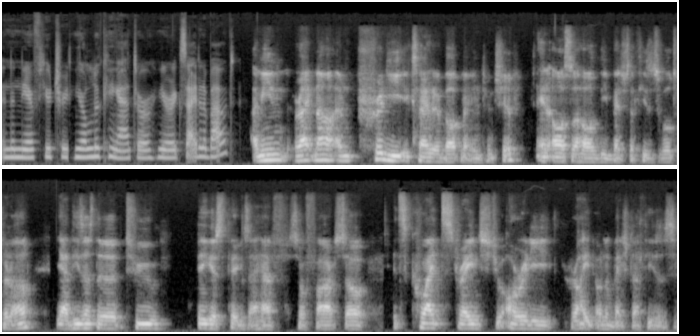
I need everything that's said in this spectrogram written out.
in the near future you're looking at or you're excited about? I mean, right now I'm pretty excited about my internship and also how the bachelor thesis will turn out. Yeah, these are the two biggest things I have so far. So it's quite strange to already write on a bachelor thesis.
